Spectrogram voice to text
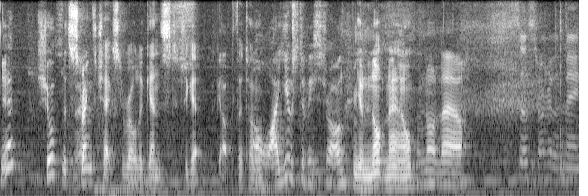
Yeah, sure. With strength checks to roll against to get up the tunnel. Oh, I used to be strong. You're not now. I'm not now. Still stronger than me.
